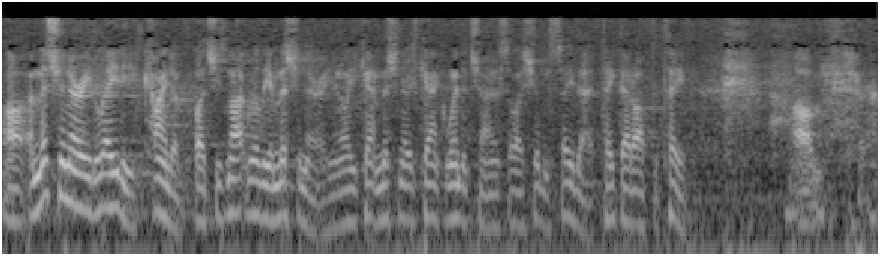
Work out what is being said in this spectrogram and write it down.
uh, a missionary lady, kind of, but she's not really a missionary. You know, you can't missionaries can't go into China, so I shouldn't say that. Take that off the tape. Um, her,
